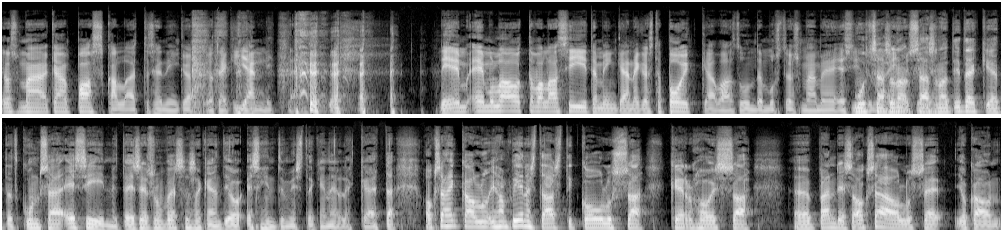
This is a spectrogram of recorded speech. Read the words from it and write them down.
jos mä käyn paskalla, että se niinkö jotenkin jännittää. niin ei, ei mulla ole tavallaan siitä minkäännäköistä poikkeavaa tuntemusta, jos mä menen esiintymään Mutta sä, sano, sä sanoit itsekin, että kun sä esiinnyt, ei se sun vessassa käynti ole esiintymistä kenellekään. Että onko sä Henkka ollut ihan pienestä asti koulussa, kerhoissa, ö, bändeissä, onko sä ollut se, joka on,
